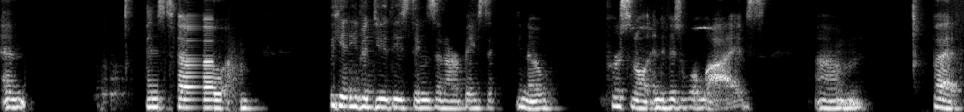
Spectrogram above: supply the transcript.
And, and so um, we can even do these things in our basic, you know, personal individual lives. Um, but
